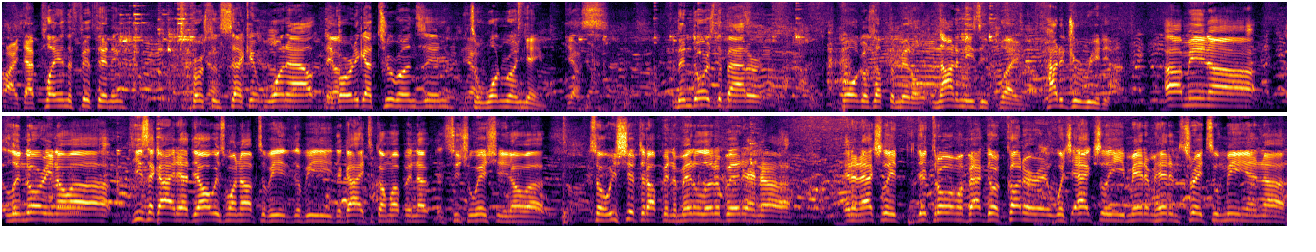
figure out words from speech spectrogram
All right, that play in the fifth inning, first and second, one out. They've already got two runs in. It's a one-run game. Yes. Lindor's the batter. Ball goes up the middle. Not an easy play. How did you read it? I mean, uh, Lindor, you know, uh, he's a guy that they always want up to be to be the guy to come up in that situation, you know. Uh, so we shifted up in the middle a little bit, and uh, and then actually they throw him a backdoor cutter, which actually made him hit him straight to me, and uh,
